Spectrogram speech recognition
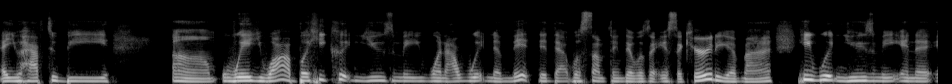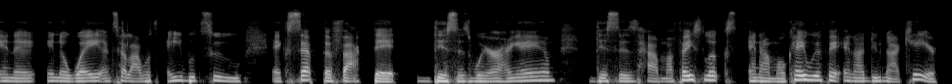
and you have to be um, where you are, but he couldn't use me when I wouldn't admit that that was something that was an insecurity of mine. He wouldn't use me in a in a in a way until I was able to accept the fact that this is where I am, this is how my face looks, and I'm okay with it, and I do not care.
